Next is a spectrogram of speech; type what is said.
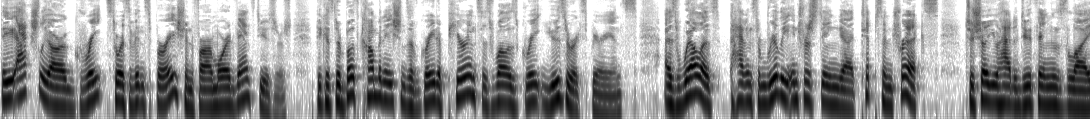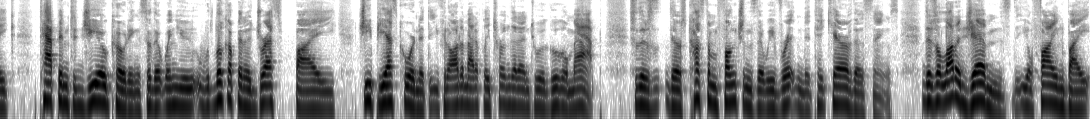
they actually are a great source of inspiration for our more advanced users because they're both combinations of great appearance as well as great user experience, as well as having some really interesting uh, tips and tricks to show you how to do things like tap into geocoding so that when you look up an address by GPS coordinate that you can automatically turn that into a Google map. So there's there's custom functions that we've written to take care of those things. There's a lot of gems that you'll find by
